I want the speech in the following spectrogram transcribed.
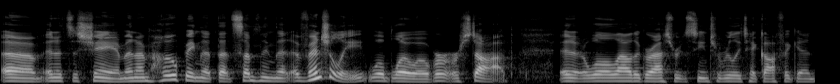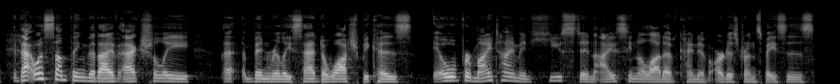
Um, and it's a shame. And I'm hoping that that's something that eventually will blow over or stop, and it will allow the grassroots scene to really take off again. That was something that I've actually uh, been really sad to watch because over my time in Houston, I've seen a lot of kind of artist run spaces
